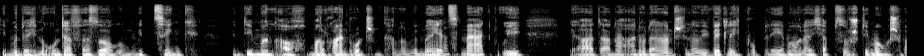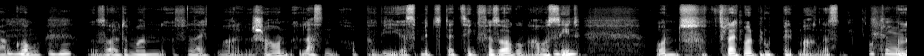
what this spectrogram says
die man durch eine Unterversorgung mit Zink, in die man auch mal reinrutschen kann. Und wenn man jetzt merkt, ui, ja, da an der einen oder anderen Stelle habe ich wirklich Probleme oder ich habe so Stimmungsschwankungen, mhm, mhm. sollte man vielleicht mal schauen lassen, ob wie es mit der Zinkversorgung aussieht. Mhm und vielleicht mal ein Blutbild machen lassen. Okay. Und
